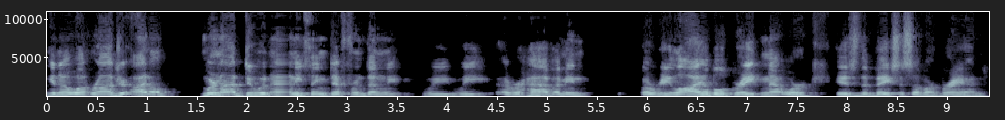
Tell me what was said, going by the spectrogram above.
you know what, Roger? I don't. We're not doing anything different than we we we ever have. I mean, a reliable, great network is the basis of our brand.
